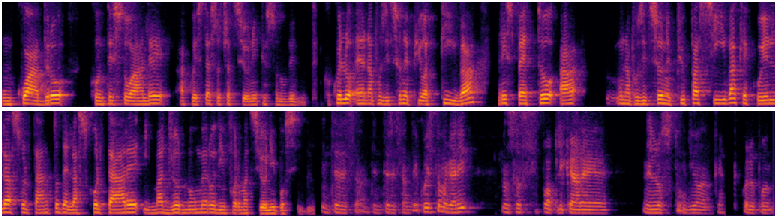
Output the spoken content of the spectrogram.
un quadro contestuale a queste associazioni che sono venute. Ecco, quello è una posizione più attiva rispetto a una posizione più passiva che è quella soltanto dell'ascoltare il maggior numero di informazioni possibili. Interessante, interessante. Questo magari non so se si può applicare nello studio anche, quello può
